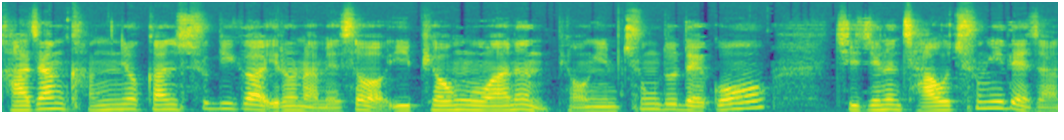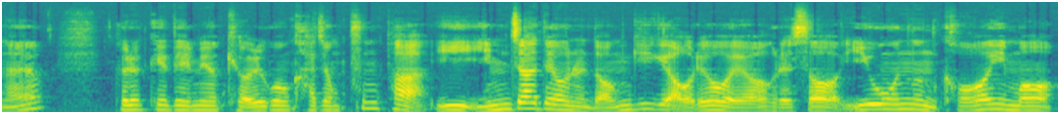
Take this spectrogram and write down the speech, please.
가장 강력한 수기가 일어나면서 이 병화는 병임 충도 되고 지지는 좌우 충이 되잖아요. 그렇게 되면 결국 가정 풍파, 이 임자 대원을 넘기기 어려워요. 그래서 이혼은 거의 뭐,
